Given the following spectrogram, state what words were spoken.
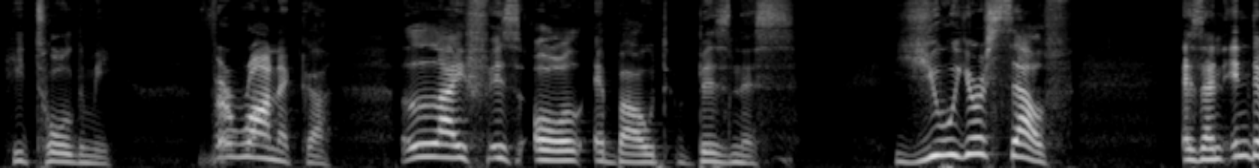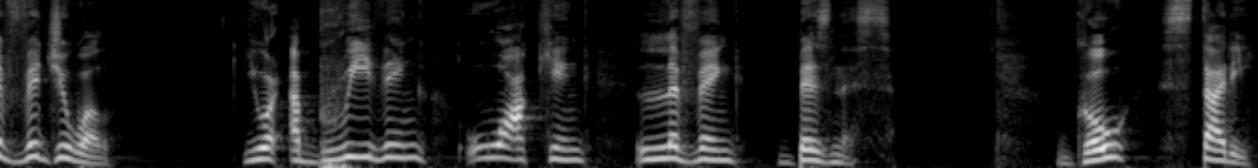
he told me Veronica, life is all about business. You yourself, as an individual, you are a breathing, walking, living business. Go study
